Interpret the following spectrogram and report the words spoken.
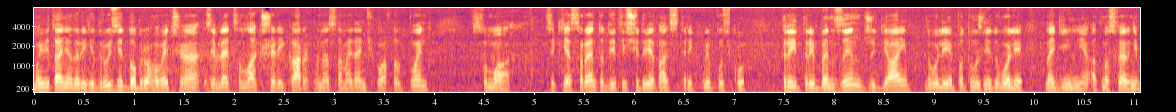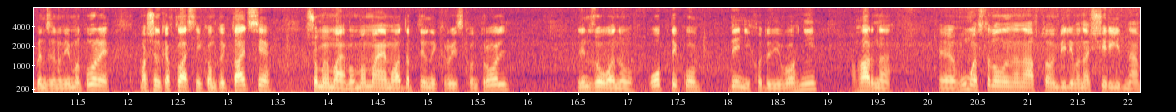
Мої вітання, дорогі друзі. Доброго вечора. З'являється Luxury Car у нас на майданчику Автопойнт в Сумах. Це Kia Sorento 2019 рік випуску 3.3 бензин, GDI, доволі потужні, доволі надійні атмосферні бензинові мотори. Машинка в класній комплектації. Що ми маємо? Ми маємо адаптивний круїз-контроль, лінзовану оптику, денні ходові вогні, гарна е, гума встановлена на автомобілі, вона ще рідна,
